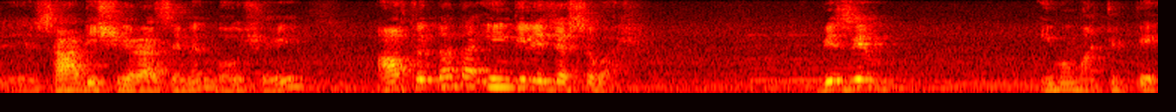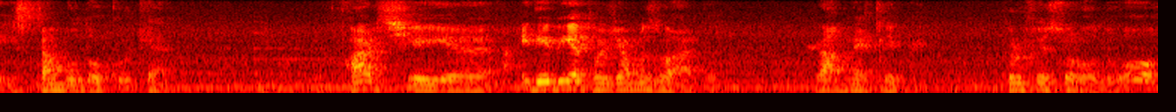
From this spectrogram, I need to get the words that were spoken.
Ee, Sadi Şirazi'nin bu şeyi. Altında da İngilizcesi var. Bizim İmam Hatip'te İstanbul'da okurken Fars şey, e, edebiyat hocamız vardı. Rahmetlik. Profesör oldu. O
